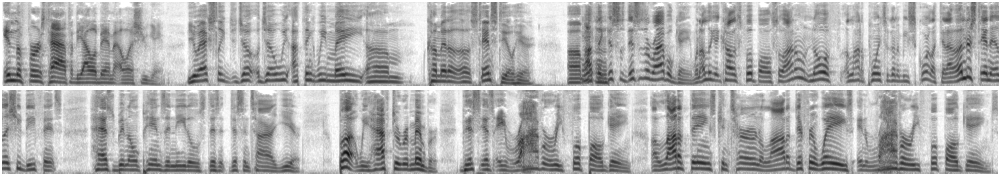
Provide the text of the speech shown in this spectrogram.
in the first half of the Alabama LSU game. You actually, Joe, Joe we, I think we may um, come at a, a standstill here. Um, I think this is this is a rival game. When I look at college football, so I don't know if a lot of points are going to be scored like that. I understand the LSU defense has been on pins and needles this this entire year. But we have to remember this is a rivalry football game. A lot of things can turn a lot of different ways in rivalry football games.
